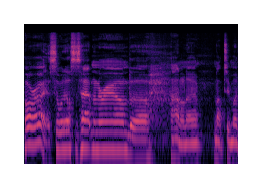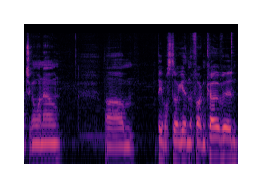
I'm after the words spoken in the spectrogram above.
all right, so what else is happening around? Uh, I don't know. Not too much going on. Um, people still getting the fucking COVID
